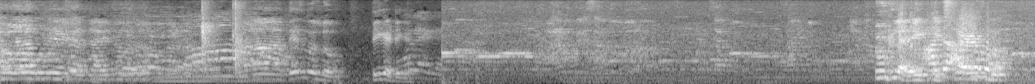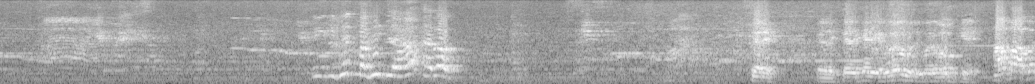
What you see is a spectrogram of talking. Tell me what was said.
होतं जायचं होतं. हा, तेच बोललो. ठीक आहे ठीक आहे. तुटलं एक एक्स्ट्रा इथेच बघितलं हे बघ करेक्ट करेक्ट करेक्ट करेक्ट बरोबर बरोबर ओके। हा बाबा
